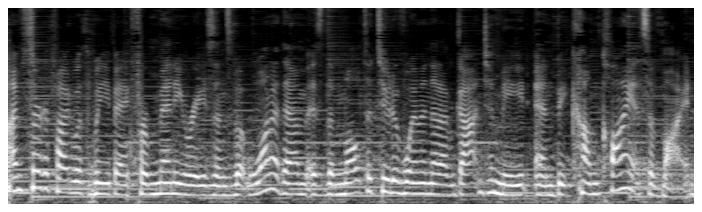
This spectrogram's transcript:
I'm certified with WBENC for many reasons, but one of them is the multitude of women that I've gotten to meet and become clients of mine.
